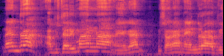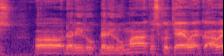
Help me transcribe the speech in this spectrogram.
Nendra habis dari mana, ya kan? Misalnya Nendra habis eh, dari ru- dari rumah terus ke cewek ke awe,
